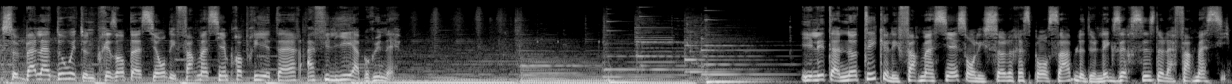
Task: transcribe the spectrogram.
Ce balado est une présentation des pharmaciens propriétaires affiliés à Brunet. Il est à noter que les pharmaciens sont les seuls responsables de l'exercice de la pharmacie.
